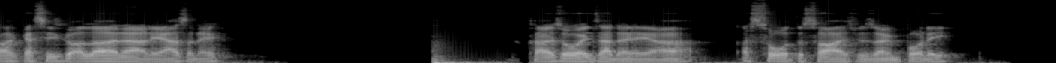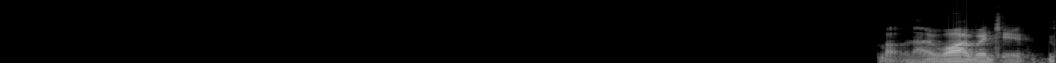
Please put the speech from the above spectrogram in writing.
Well, I guess he's got to learn early, hasn't he? He's always had a uh, a sword the size of his own body. Well, no, why would you?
